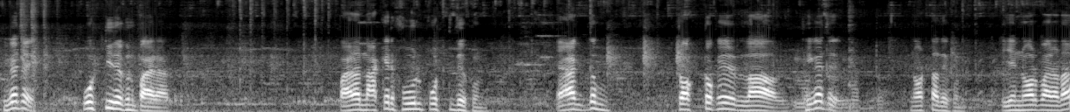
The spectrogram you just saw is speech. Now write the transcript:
ঠিক আছে? পট্টি দেখুন পায়রার। পায়রা নাকের ফুল পট্টি দেখুন। একদম টকটকে লাল ঠিক আছে? নরটা দেখুন। এই যে নর পায়রাটা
